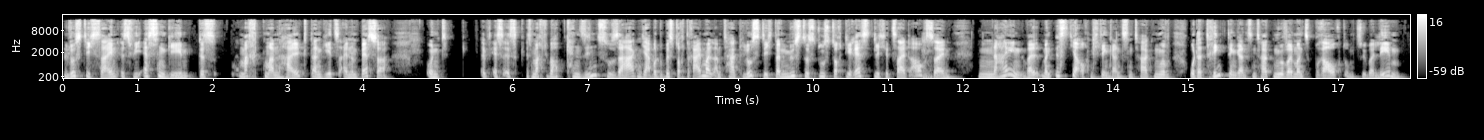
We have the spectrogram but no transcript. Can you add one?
Lustig sein ist wie Essen gehen. Das macht man halt, dann geht's einem besser. Und es, es, es macht überhaupt keinen Sinn zu sagen, ja, aber du bist doch dreimal am Tag lustig, dann müsstest du es doch die restliche Zeit auch sein. Nein, weil man isst ja auch nicht den ganzen Tag nur oder trinkt den ganzen Tag nur, weil man es braucht, um zu überleben.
